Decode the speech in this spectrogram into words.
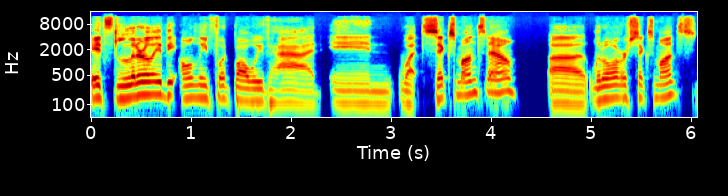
it's literally the only football we've had in what, six months now? A uh, little over six months.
